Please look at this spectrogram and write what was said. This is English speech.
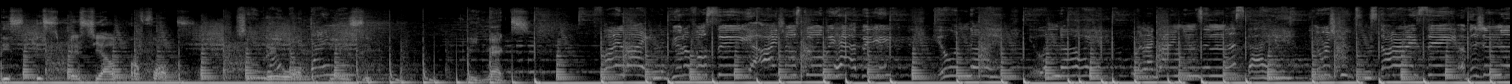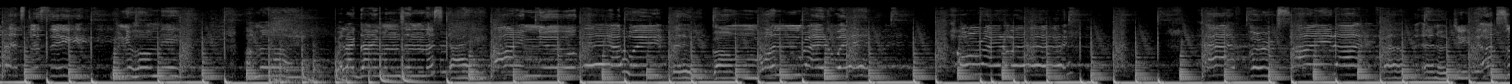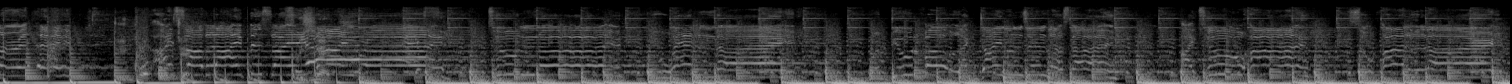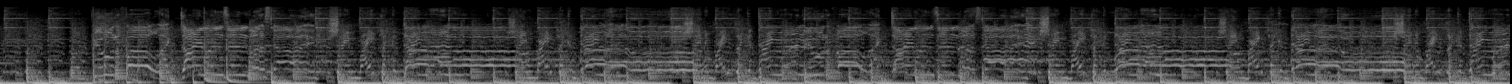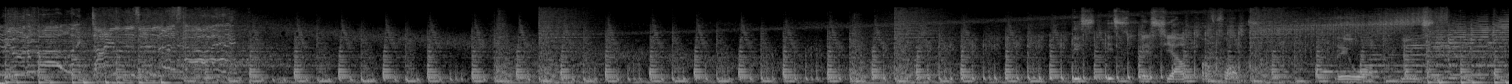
This is special performance. Rework music. Remix. especial Profox. Real Music.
